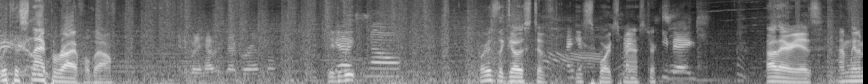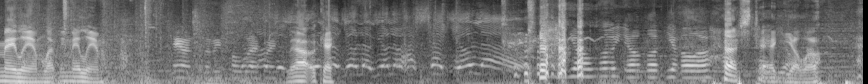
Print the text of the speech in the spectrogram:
With a sniper rifle, though. Anybody have a sniper rifle? Did Yes. we? No. Where's the ghost of I- esports I master? Teabag. Oh, there he is. I'm gonna melee him. Let me melee him. Hang on, let me pull back my. Yeah, okay. YOLO, YOLO, hashtag YOLO. YOLO, YOLO, YOLO. Hashtag yellow. Okay.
